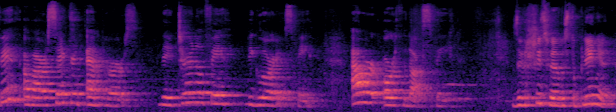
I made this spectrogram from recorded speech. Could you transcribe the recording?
faith of our sacred emperors, the eternal faith, the glorious faith, our Orthodox faith. Завершить свое выступление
